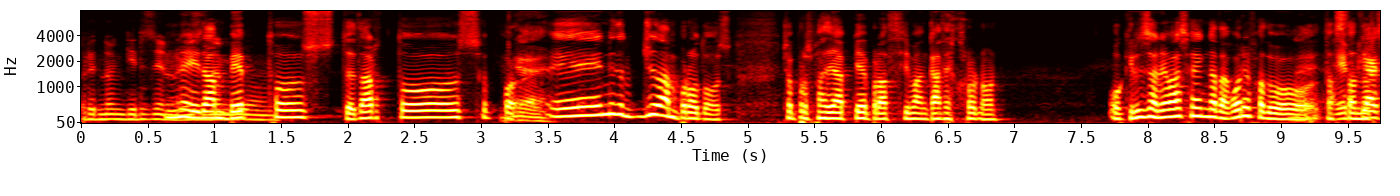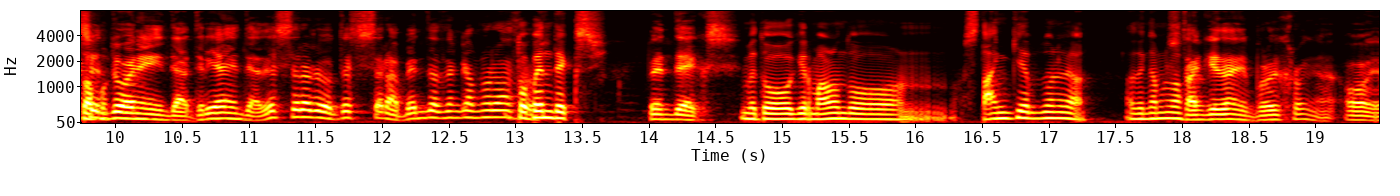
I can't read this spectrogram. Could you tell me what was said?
Πριν τον κύριε Ναι, ήταν πέπτος, τετάρτος, πο- Ναι. ε, δεν ήταν- δεν ήταν πρώτος και προσπαθεί να πιάει προαθλήμα κάθε χρόνο. Ο κύριος ανέβασε καταγόρυφα το, τα στάνταρ του Έπιασε Απόλλωνα. το 93-94, το 4-5, αν δεν κάνω λάθος. Το 5-6 5-6. με το Γερμανό τον Στάνκι από τον Ελλάδα. Αν δεν κάνω λάθος. Στάγκη ήταν η πρώτη χρονιά. Όχι.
